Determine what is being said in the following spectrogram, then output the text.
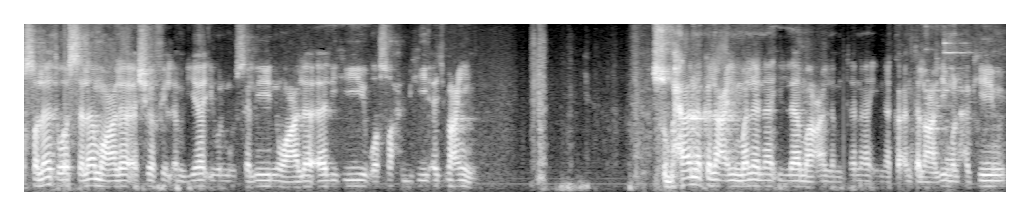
والصلاة والسلام على أشرف الأنبياء والمرسلين وعلى آله وصحبه أجمعين سبحانك لا علم لنا إلا ما علمتنا إنك أنت العليم الحكيم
